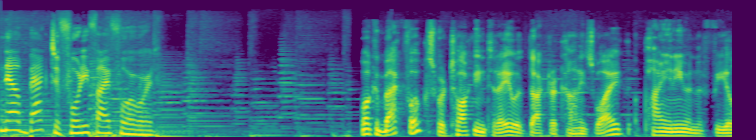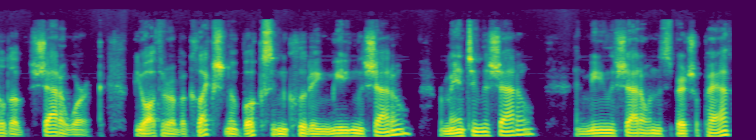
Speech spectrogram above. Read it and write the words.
Now back to 45 Forward. Welcome back, folks. We're talking today with Dr. Connie Zweig, a pioneer in the field of shadow work, the author of a collection of books, including Meeting the Shadow, Romancing the Shadow, and Meeting the Shadow in the Spiritual Path,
